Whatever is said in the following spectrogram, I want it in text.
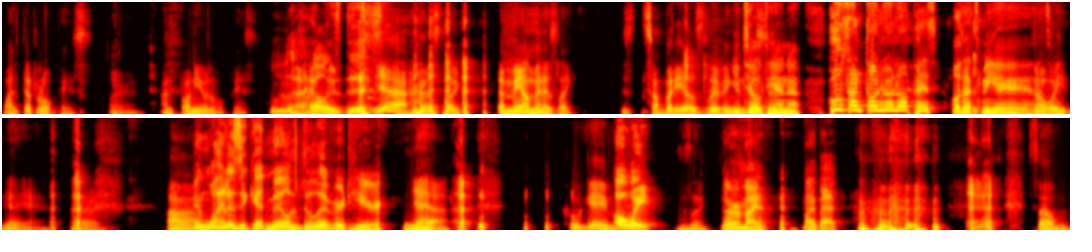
Walter Lopez or Antonio Lopez. Who the like, hell is this? Yeah, it's like the mailman is like, is somebody else living You in tell? Diana, who's Antonio Lopez? Oh, that's me. Yeah, yeah, yeah. No, wait, me. yeah, yeah. Um, and why does it get mail delivered here? Yeah. Who gave? Oh wait, It's like never mind. My bad. so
